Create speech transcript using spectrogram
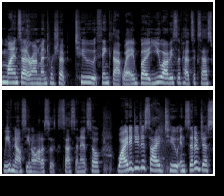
mindset around mentorship to think that way but you obviously have had success. We've now seen a lot of success in it. So why did you decide to instead of just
